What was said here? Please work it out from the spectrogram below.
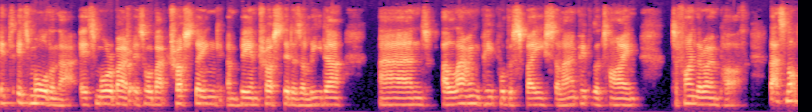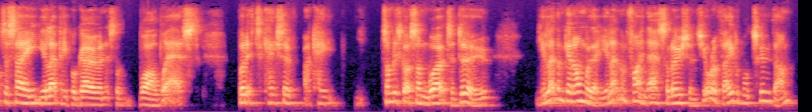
it's it's more than that. It's more about it's all about trusting and being trusted as a leader and allowing people the space, allowing people the time to find their own path. That's not to say you let people go and it's the Wild West, but it's a case of okay, somebody's got some work to do. You let them get on with it. You let them find their solutions. You're available to them.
